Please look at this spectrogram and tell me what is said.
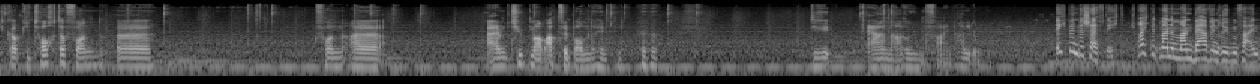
ich glaube, die Tochter von äh, von äh, einem Typen am Apfelbaum da hinten. Die Erna Rübenfein, hallo. Ich bin beschäftigt. Sprecht mit meinem Mann Berwin Rübenfein.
